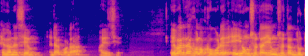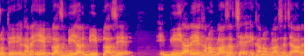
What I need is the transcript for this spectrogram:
এখানে সেম এটা করা হয়েছে। এবারে দেখো লক্ষ্য করে, এই অংশটা এই অংশটা দুটোতে, এখানে এ প্লাস বি আর বি প্লাস এ বি আর এ এখানেও প্লাস আছে, এখানেও প্লাস আছে। আর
